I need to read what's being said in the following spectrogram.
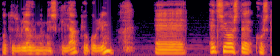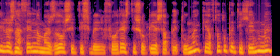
ότι δουλεύουμε με σκυλιά πιο πολύ, ε, έτσι ώστε ο σκύλος να θέλει να μας δώσει τις συμπεριφορές τις οποίες απαιτούμε και αυτό το πετυχαίνουμε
